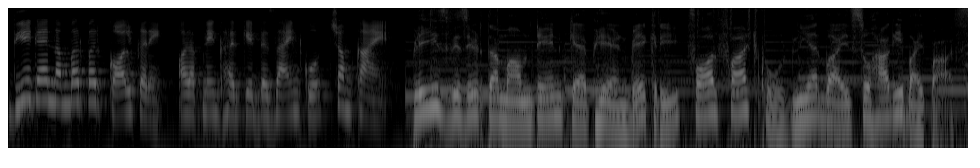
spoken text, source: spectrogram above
दिए गए नंबर पर कॉल करें और अपने घर के डिज़ाइन को चमकाएँ। Please visit the mountain cafe and bakery for fast food nearby Suhagi bypass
